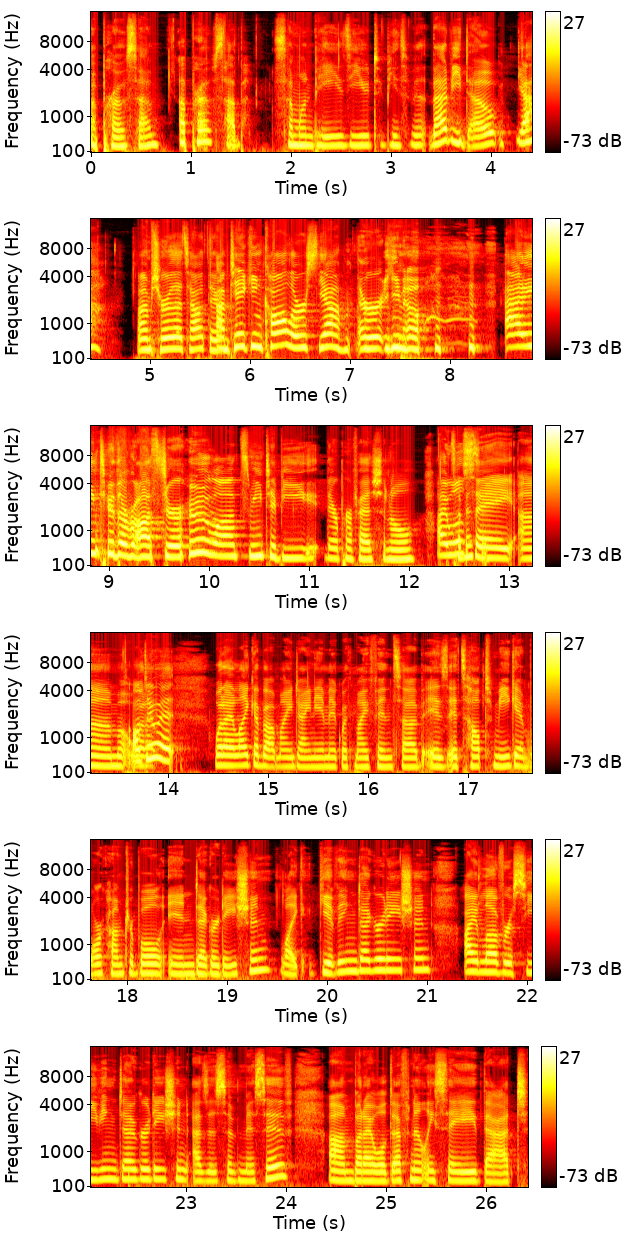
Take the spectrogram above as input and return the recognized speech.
A pro sub. A pro sub. Someone pays you to be. That'd be dope. Yeah. I'm sure that's out there. I'm taking callers. Yeah. Or, you know, adding to the roster. Who wants me to be their professional? I will submissive? say, um, I'll do it. What I like about my dynamic with my fin sub is it's helped me get more comfortable in degradation, like giving degradation. I love receiving degradation as a submissive, um, but I will definitely say that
